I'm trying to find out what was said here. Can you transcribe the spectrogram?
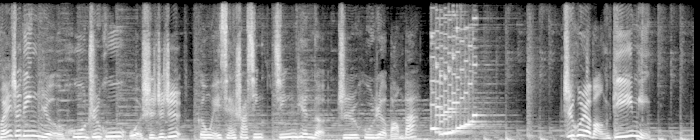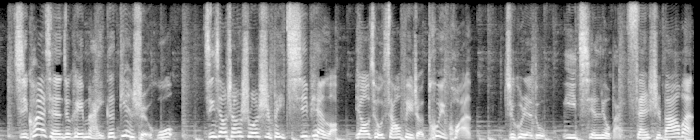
欢迎收听热乎知乎，我是芝芝，跟我一起来刷新今天的知乎热榜吧。知乎热榜第一名，几块钱就可以买一个电水壶，经销商说是被欺骗了，要求消费者退款。知乎热度一千六百三十八万。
